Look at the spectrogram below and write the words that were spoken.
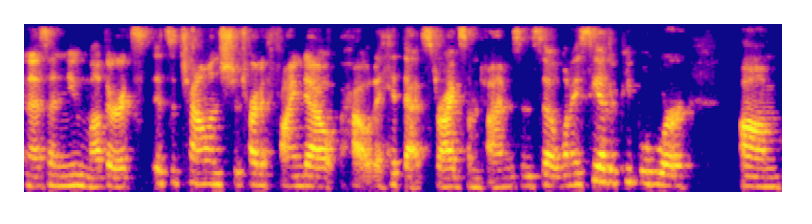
And as a new mother, it's it's a challenge to try to find out how to hit that stride sometimes. And so when I see other people who are um,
